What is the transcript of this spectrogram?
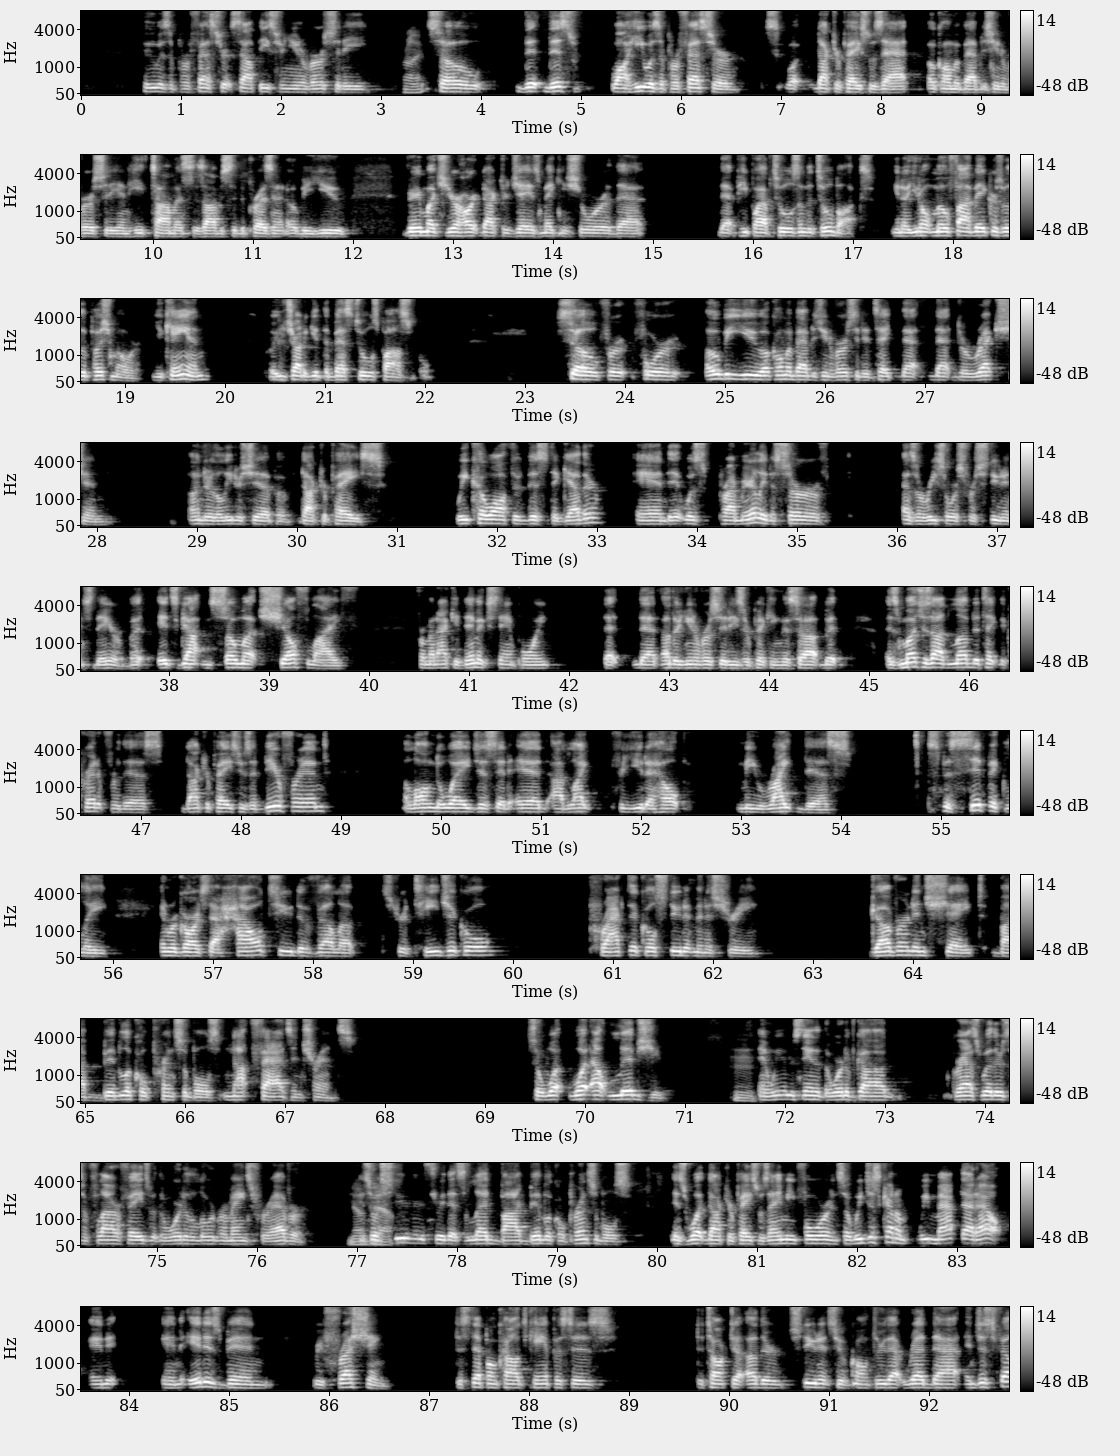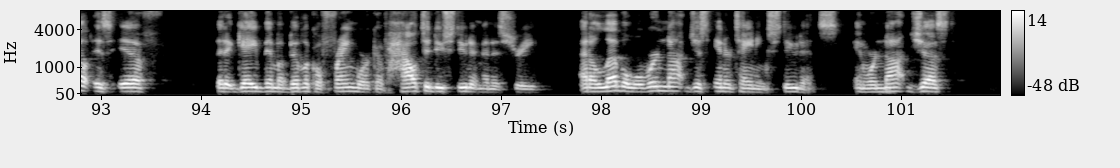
who is a professor at Southeastern University. Right. So th- this, while he was a professor, Dr. Pace was at Oklahoma Baptist University, and Heath Thomas is obviously the president at OBU. Very much your heart, Dr. J, is making sure that that people have tools in the toolbox. You know, you don't mow five acres with a push mower. You can, but you try to get the best tools possible. So for for OBU, Oklahoma Baptist University, to take that that direction under the leadership of Dr. Pace, we co-authored this together, and it was primarily to serve as a resource for students there. But it's gotten so much shelf life from an academic standpoint that that other universities are picking this up. But as much as I'd love to take the credit for this, Dr. Pace, who's a dear friend, along the way just said, Ed, I'd like for you to help me write this specifically in regards to how to develop strategical, practical student ministry governed and shaped by biblical principles, not fads and trends. So what what outlives you? Hmm. And we understand that the word of God, grass withers and flower fades, but the word of the Lord remains forever. No and so, a student ministry that's led by biblical principles is what Dr. Pace was aiming for. And so, we just kind of we mapped that out, and it and it has been refreshing to step on college campuses, to talk to other students who have gone through that, read that, and just felt as if that it gave them a biblical framework of how to do student ministry at a level where we're not just entertaining students and we're not just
